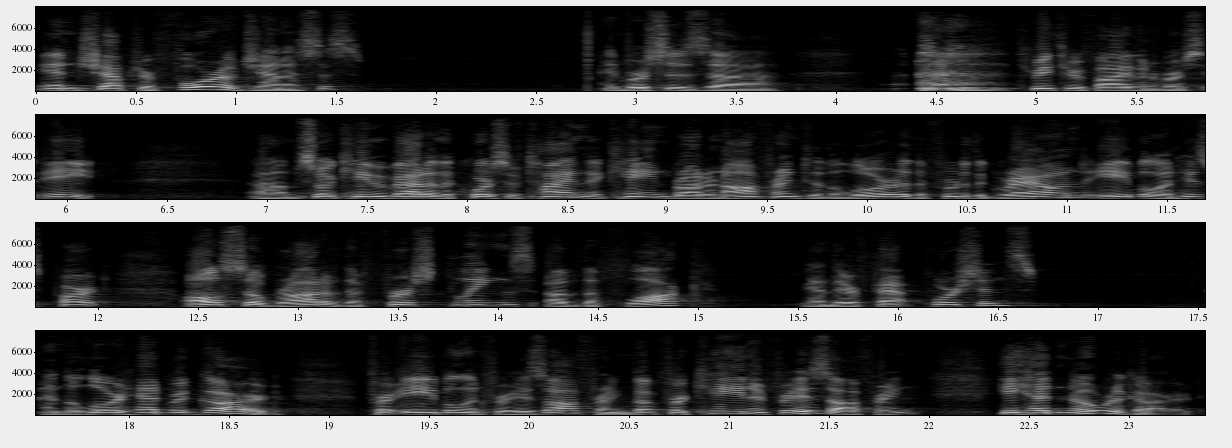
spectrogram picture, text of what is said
in chapter 4 of Genesis, in verses uh, 3 through 5 and verse 8. Um, so it came about in the course of time that Cain brought an offering to the Lord of the fruit of the ground. Abel, on his part, also brought of the firstlings of the flock and their fat portions. And the Lord had regard for Abel and for his offering. But for Cain and for his offering, he had no regard.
